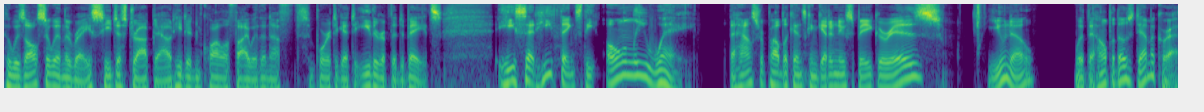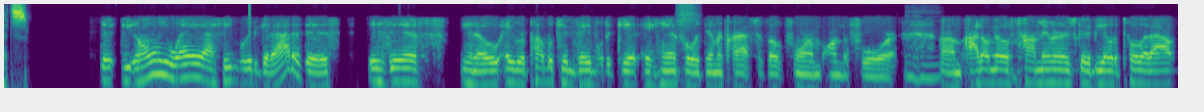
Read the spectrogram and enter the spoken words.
who was also in the race. He just dropped out. He didn't qualify with enough support to get to either of the debates. He said he thinks the only way the House Republicans can get a new speaker is, you know, with the help of those Democrats. The, the only way I think we're going to get out of this is if you know a Republican's able to get a handful of Democrats to vote for him on the floor. Mm-hmm. Um, I don't know if Tom Emmer is going to be able to pull it out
